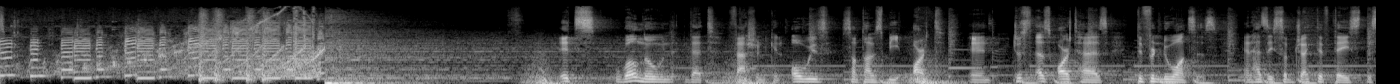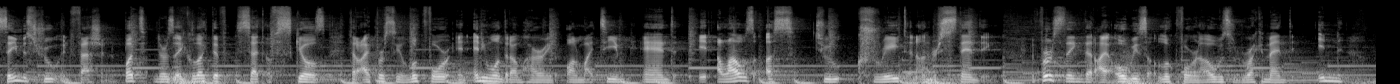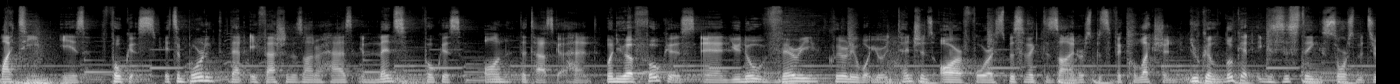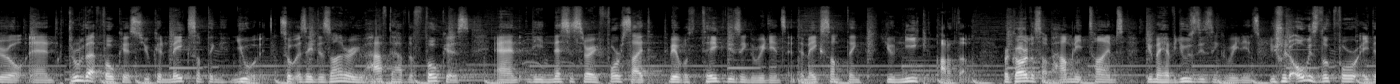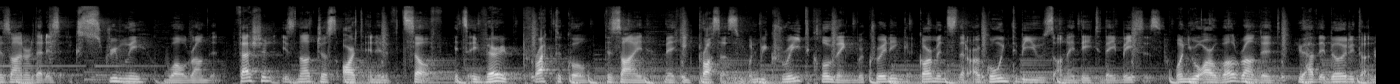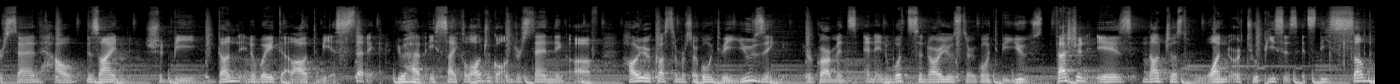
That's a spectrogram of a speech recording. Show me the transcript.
It's well known that fashion can always sometimes be art, and just as art has different nuances and has a subjective taste, the same is true in fashion. But there's a collective set of skills that I personally look for in anyone that I'm hiring on my team, and it allows us to create an understanding. The first thing that I always look for and I always recommend in my team is focus. It's important that a fashion designer has immense focus on the task at hand. When you have focus and you know very clearly what your intentions are for a specific design or specific collection, you can look at existing source material and through that focus, you can make something new of it. So as a designer, you have to have the focus and the necessary foresight to be able to take these ingredients and to make something unique out of them. Regardless of how many times you may have used these ingredients, you should always look for a designer that is extremely well-rounded. Fashion is not just art in and of itself. It's a very practical design making process. When we create clothing, we're creating garments that are going to be used on a day to day basis. When you are well rounded, you have the ability to understand how design should be done in a way to allow it to be aesthetic. You have a psychological understanding of how your customers are going to be using your garments and in what scenarios they're going to be used. Fashion is not just one or two pieces, it's the sum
